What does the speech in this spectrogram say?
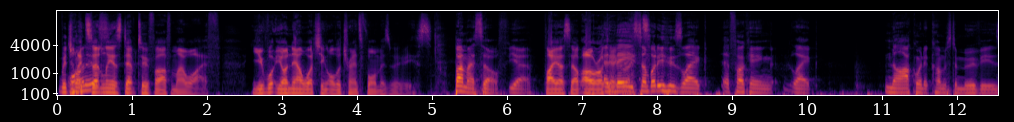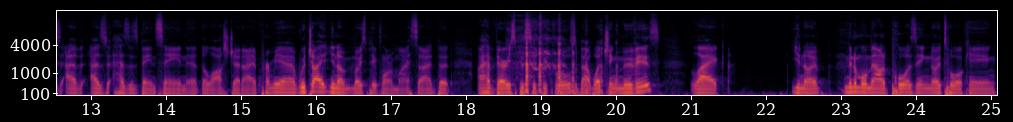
Which well, one It's is? certainly a step too far for my wife. You've you're now watching all the Transformers movies By myself, yeah. by yourself. Oh, okay, and me, great. somebody who's like a fucking like narc when it comes to movies, as, as has has been seen at the Last Jedi premiere, which I, you know, most people are on my side, but I have very specific rules about watching movies, like, you know, minimal amount of pausing, no talking.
